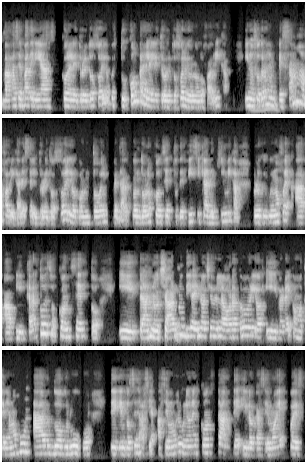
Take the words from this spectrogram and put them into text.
vas a hacer baterías con electrolito sólido, pues tú compras el electrolito sólido, no lo fabricas y nosotros empezamos a fabricar ese electrolito sólido con todo el, ¿verdad? con todos los conceptos de física, de química, lo que fuimos fue a, aplicar todos esos conceptos y trasnocharnos día y noche en el laboratorio y, ¿verdad? y como tenemos un arduo grupo de que entonces hacemos reuniones constantes y lo que hacemos es pues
